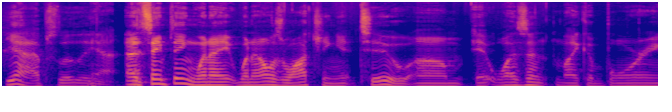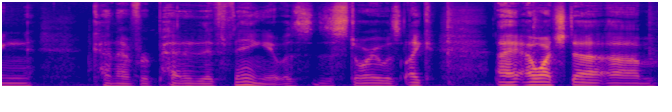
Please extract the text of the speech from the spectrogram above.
Yeah, absolutely. Yeah. And same thing when I when I was watching it too. Um, it wasn't like a boring kind of repetitive thing. It was the story was like, I, I watched uh, um,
